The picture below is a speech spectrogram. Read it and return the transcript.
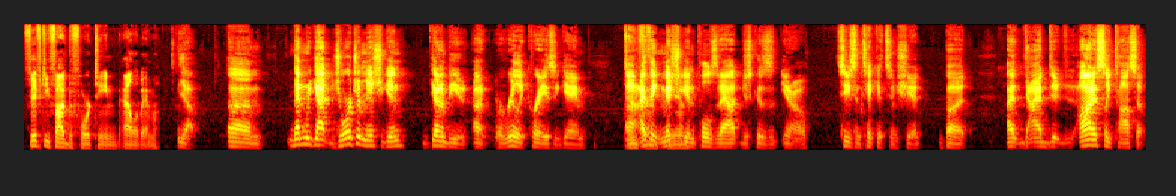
fifty five to fourteen, Alabama. Yeah. Um, then we got Georgia, Michigan. Going to be a, a, really crazy game. Uh, I think Michigan man. pulls it out just because you know season tickets and shit. But I, I honestly toss up.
